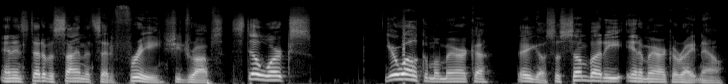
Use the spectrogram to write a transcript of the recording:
And instead of a sign that said free, she drops, still works. You're welcome, America. There you go. So somebody in America right now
